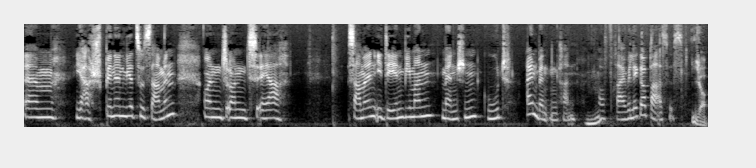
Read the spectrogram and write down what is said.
ähm, ja, spinnen wir zusammen und, und ja, sammeln Ideen, wie man Menschen gut einbinden kann, mhm. auf freiwilliger Basis. Ja,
